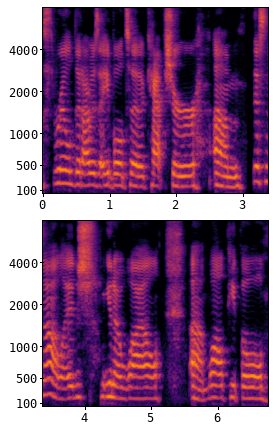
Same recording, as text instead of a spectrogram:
thrilled that I was able to capture um, this knowledge, you know, while um, while people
